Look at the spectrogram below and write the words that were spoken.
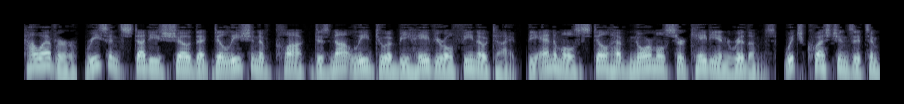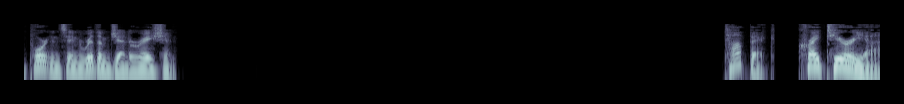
However, recent studies show that deletion of clock does not lead to a behavioral phenotype the animals still have normal circadian rhythms, which questions its importance in rhythm generation. Topic: Criteria.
